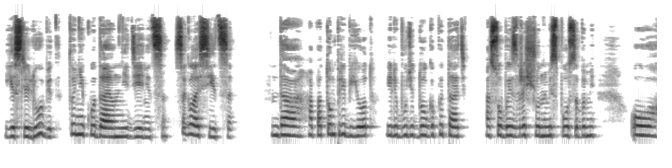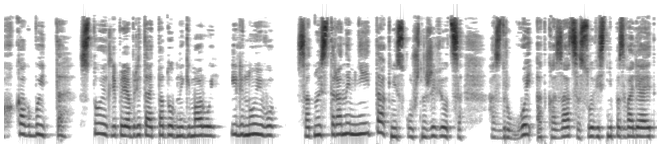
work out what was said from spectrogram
Если любит, то никуда он не денется, согласится. Да, а потом прибьет или будет долго пытать, особо извращенными способами. Ох, как быть-то? Стоит ли приобретать подобный геморрой? Или ну его? С одной стороны, мне и так не скучно живется, а с другой отказаться совесть не позволяет,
